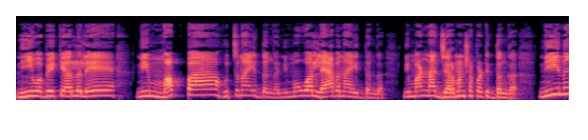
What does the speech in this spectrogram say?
ನೀ ಒಬ್ಬೇಕೆ ಅಲ್ಲಲೇ ನಿಮ್ಮಪ್ಪ ಹುಚ್ಚನ ಇದ್ದಂಗ ನಿಮ್ಮವ್ವ ಲ್ಯಾಬ್ ನಾ ಇದ್ದಂಗ ನಿಮ್ಮಣ್ಣ ಜರ್ಮನ್ ಶಪಟ್ ಇದ್ದಂಗ ನೀನು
